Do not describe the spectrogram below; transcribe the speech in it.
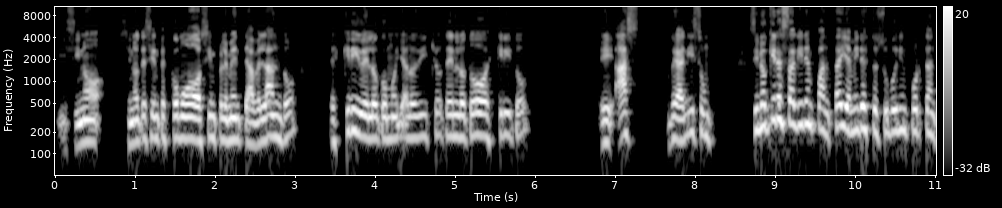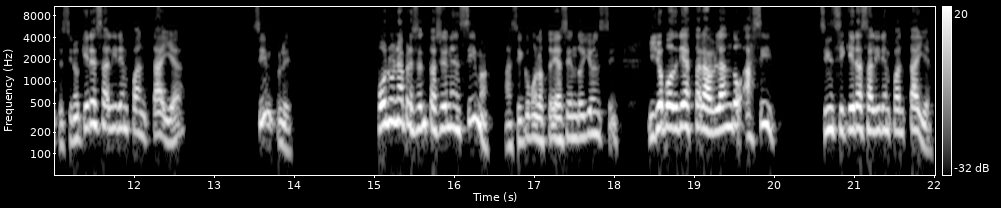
Y si no, si no te sientes cómodo simplemente hablando, escríbelo, como ya lo he dicho, tenlo todo escrito, eh, haz, realiza un... Si no quieres salir en pantalla, mira, esto es súper importante, si no quieres salir en pantalla, simple, pon una presentación encima, así como lo estoy haciendo yo. En. Y yo podría estar hablando así, sin siquiera salir en pantalla.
